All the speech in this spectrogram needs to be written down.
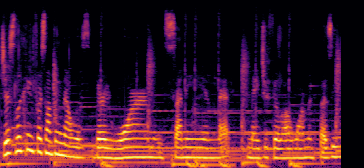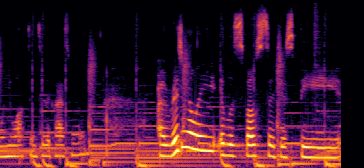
just looking for something that was very warm and sunny and that made you feel all warm and fuzzy when you walked into the classroom. Originally, it was supposed to just be,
